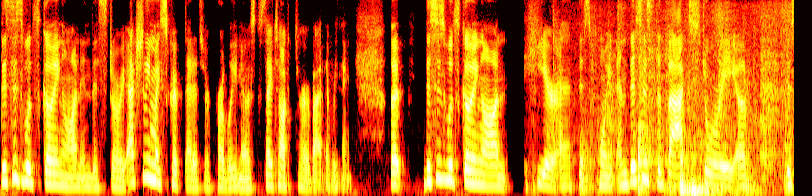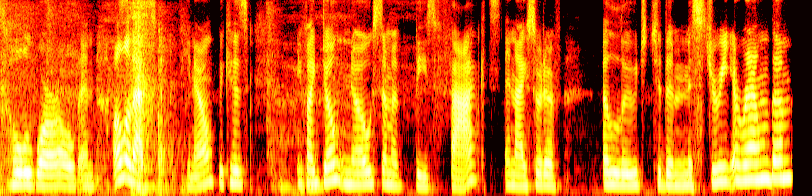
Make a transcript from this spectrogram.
this is what's going on in this story actually my script editor probably knows because i talked to her about everything. But this is what's going on here at this point and this is the backstory of this whole world and all of that stuff you know? Because if i don't know some of these facts and i sort of allude to the mystery around them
